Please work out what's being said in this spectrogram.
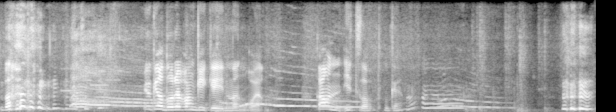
나는 여기가 노래방 기계 있는 거야. 가운 있어 두 개.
